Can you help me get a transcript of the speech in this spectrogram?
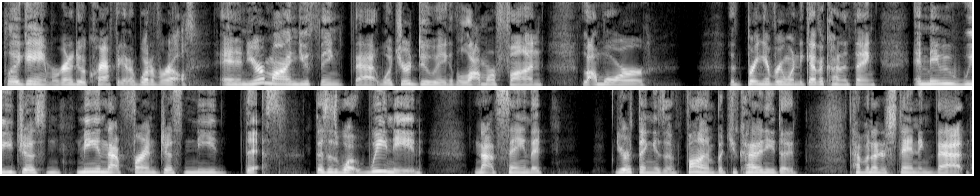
play a game. We're going to do a craft together, whatever else. And in your mind, you think that what you're doing is a lot more fun, a lot more uh, bring everyone together kind of thing. And maybe we just, me and that friend just need this. This is what we need. Not saying that your thing isn't fun, but you kind of need to have an understanding that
